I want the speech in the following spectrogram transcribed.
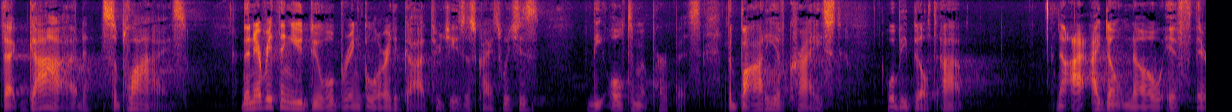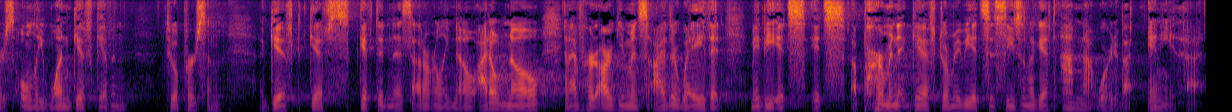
that God supplies. Then everything you do will bring glory to God through Jesus Christ, which is the ultimate purpose. The body of Christ will be built up. Now, I, I don't know if there's only one gift given to a person a gift, gifts, giftedness. I don't really know. I don't know, and I've heard arguments either way that maybe it's it's a permanent gift or maybe it's a seasonal gift. I'm not worried about any of that.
